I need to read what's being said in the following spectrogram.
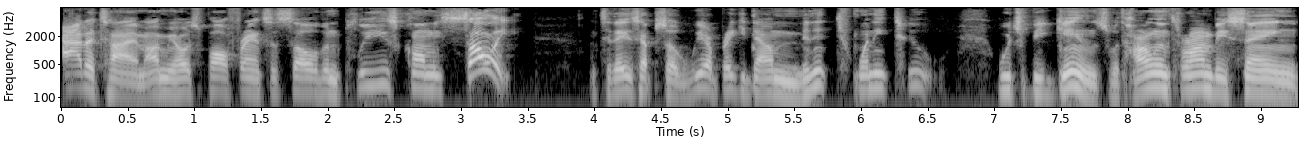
at a time. I'm your host, Paul Francis Sullivan. Please call me Sully. In today's episode, we are breaking down minute 22, which begins with Harlan Thrombey saying,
